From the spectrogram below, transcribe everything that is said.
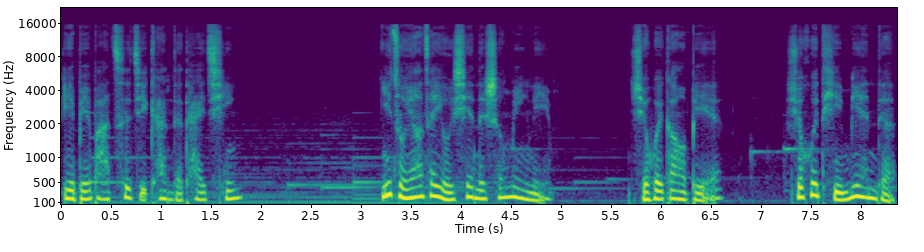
也别把自己看得太轻。你总要在有限的生命里，学会告别，学会体面的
